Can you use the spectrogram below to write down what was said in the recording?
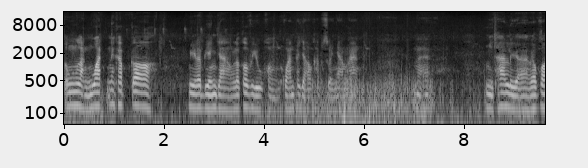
ตรงหลังวัดนะครับก็มีระเบียงยาวแล้วก็วิวของกวานพะเยาครับสวยงามมากนะฮะ มีท่าเรือแล้วก็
